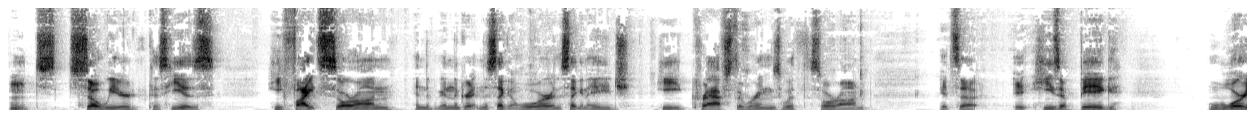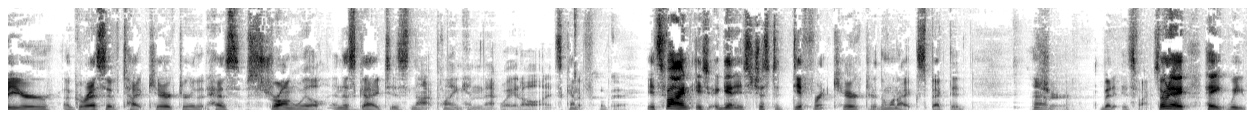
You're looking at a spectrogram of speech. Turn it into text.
It's so weird because he is he fights Sauron in the in the in the Second War in the Second Age. He crafts the rings with Sauron. It's a it, he's a big warrior, aggressive type character that has strong will, and this guy is not playing him that way at all. And it's kind of Okay. it's fine. It's again, it's just a different character than what I expected. Um, Sure. But it's fine. So anyway, hey, we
